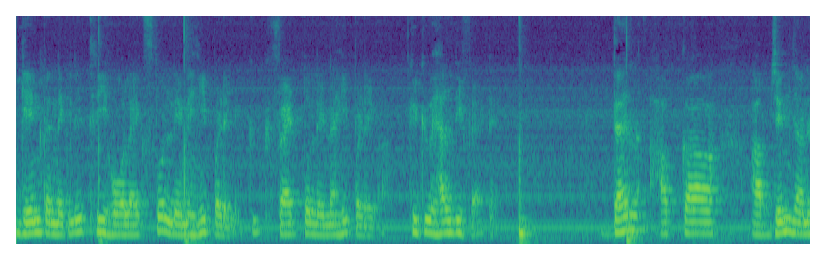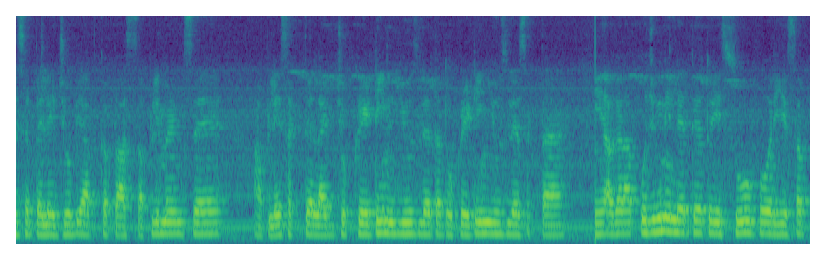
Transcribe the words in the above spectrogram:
गेन करने के लिए थ्री होल एग्स तो लेने ही पड़ेंगे, क्योंकि फ़ैट तो लेना ही पड़ेगा, क्योंकि वो हेल्दी फैट है। देन आपका आप जिम जाने से पहले जो भी आपका पास सप्लीमेंट्स है, आप ले सकते हैं लाइक जो क्रेटीन यूज़ लेता है तो क्रेटीन यूज़ ले सकता है। अगर आप कुछ भी नहीं लेते तो ये सूप और ये सब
